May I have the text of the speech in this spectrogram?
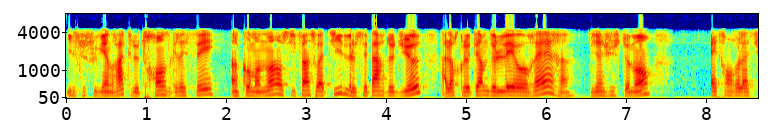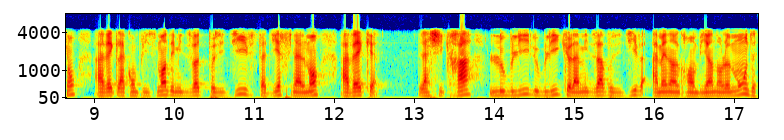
il se souviendra que de transgresser un commandement, aussi fin soit-il, le sépare de Dieu, alors que le terme de léoraire vient justement être en relation avec l'accomplissement des mitzvot positives, c'est-à-dire finalement avec la chikra, l'oubli, l'oubli que la mitzvah positive amène un grand bien dans le monde,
